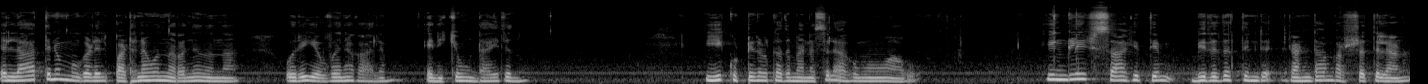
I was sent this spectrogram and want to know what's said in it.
എല്ലാത്തിനും മുകളിൽ പഠനവും നിറഞ്ഞു നിന്ന ഒരു യൗവനകാലം എനിക്കും ഉണ്ടായിരുന്നു ഈ കുട്ടികൾക്കത് മനസ്സിലാകുമോ ആവോ. ഇംഗ്ലീഷ് സാഹിത്യം ബിരുദത്തിന്റെ രണ്ടാം വർഷത്തിലാണ്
